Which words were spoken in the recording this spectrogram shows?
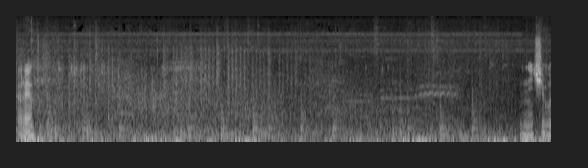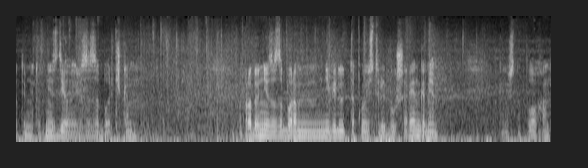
Каре. Ничего ты мне тут не сделаешь за заборчиком. Но, правда, они за забором не ведут такую стрельбу шеренгами. Конечно, плохо.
